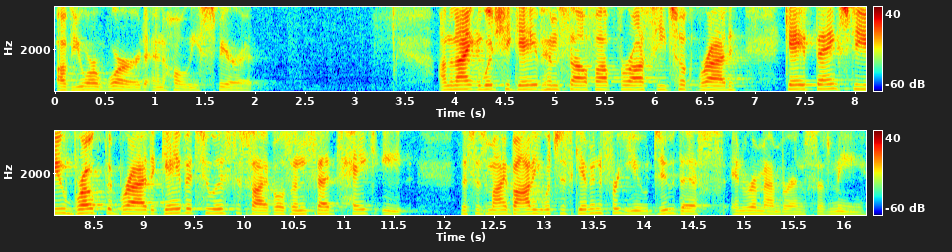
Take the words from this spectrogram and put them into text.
of your word and Holy Spirit. On the night in which he gave himself up for us, he took bread, gave thanks to you, broke the bread, gave it to his disciples, and said, Take, eat. This is my body, which is given for you. Do this in remembrance of me.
